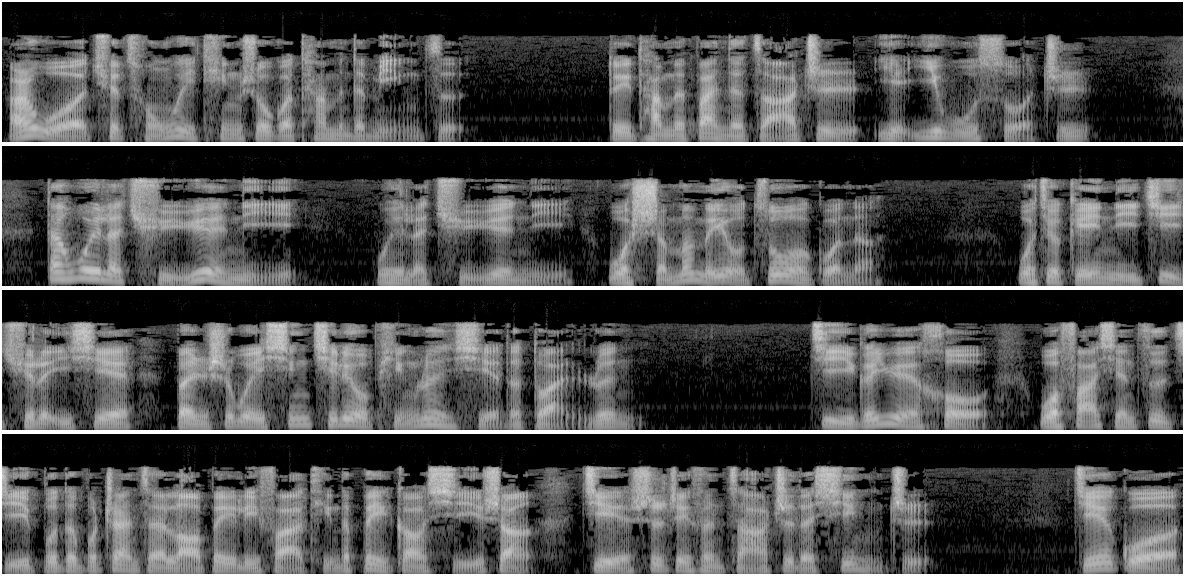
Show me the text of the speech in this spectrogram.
而我却从未听说过他们的名字，对他们办的杂志也一无所知。但为了取悦你，为了取悦你，我什么没有做过呢？我就给你寄去了一些本是为《星期六评论》写的短论。几个月后，我发现自己不得不站在老贝利法庭的被告席上解释这份杂志的性质，结果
